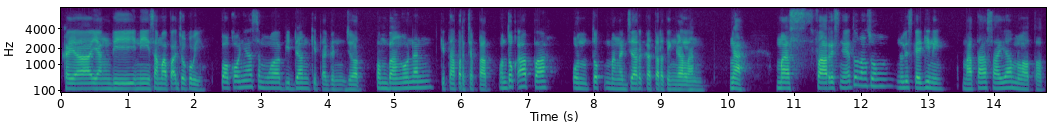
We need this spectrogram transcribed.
kayak yang di ini sama Pak Jokowi. Pokoknya semua bidang kita genjot, pembangunan kita percepat. Untuk apa? Untuk mengejar ketertinggalan. Nah, Mas Farisnya itu langsung nulis kayak gini, mata saya melotot,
